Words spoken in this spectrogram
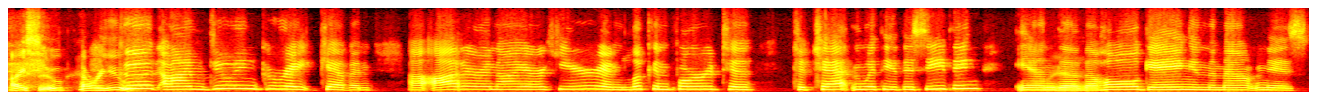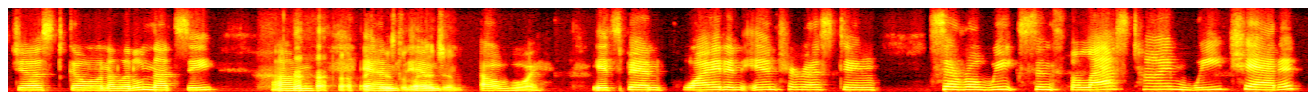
Hi, Su. How are you? Good. I'm doing great, Kevin. Uh, Otter and I are here and looking forward to to chatting with you this evening. And Oh, yeah. uh, the whole gang in the mountain is just going a little nutsy. Um, and, Just imagine. and oh boy, it's been quite an interesting several weeks since the last time we chatted.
